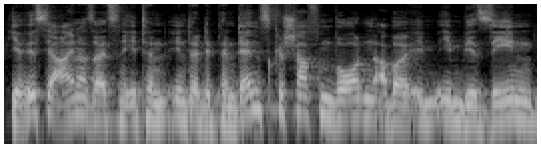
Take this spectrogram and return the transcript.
hier ist ja einerseits eine Interdependenz geschaffen worden, aber eben, eben wir sehen,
